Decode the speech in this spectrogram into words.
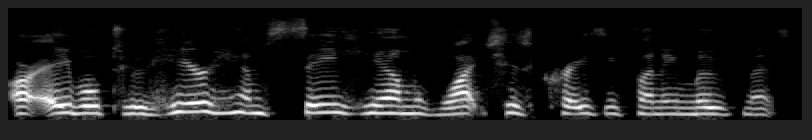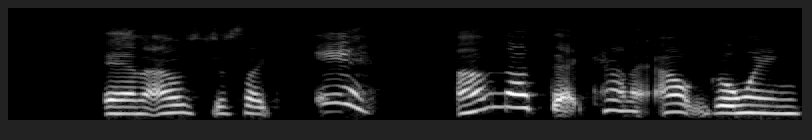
are able to hear him, see him, watch his crazy, funny movements. And I was just like, eh, I'm not that kind of outgoing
